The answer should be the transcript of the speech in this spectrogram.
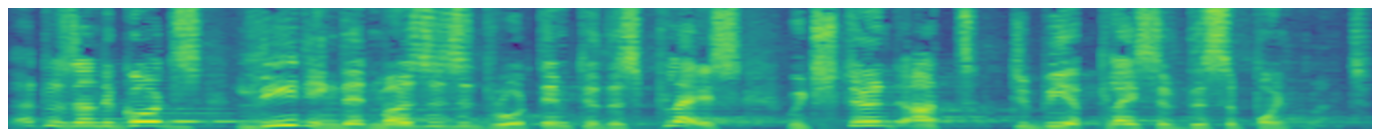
That was under God's leading that Moses had brought them to this place, which turned out to be a place of disappointment.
